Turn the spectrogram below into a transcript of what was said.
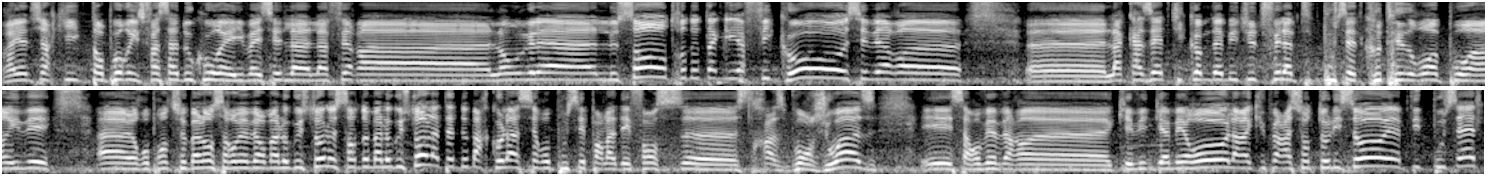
Ryan Cherki temporise face à Doucouré. Il va essayer de la, la faire à l'angle, le centre de Tagliafico. C'est vers euh, euh, la casette qui, comme d'habitude, fait la petite poussette côté droit pour arriver à reprendre ce ballon. Ça revient vers Malogusto. Le centre de Malogusto. La tête de Barcola s'est repoussée par la défense euh, strasbourgeoise. Et ça revient vers euh, Kevin Gamero. La récupération de Tolisso. Et la petite poussette.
